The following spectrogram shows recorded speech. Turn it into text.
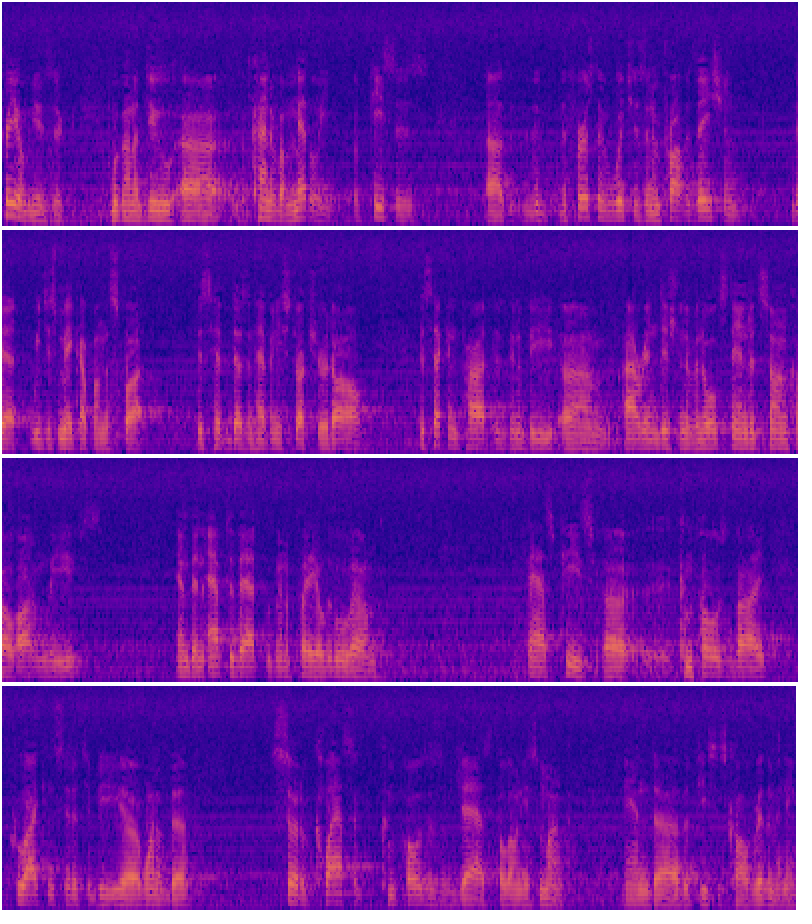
trio music, we're going to do uh, kind of a medley of pieces, uh, the, the first of which is an improvisation that we just make up on the spot. This ha doesn't have any structure at all. The second part is going to be um, our rendition of an old standard song called Autumn Leaves. And then after that, we're going to play a little um, fast piece uh, composed by who I consider to be uh, one of the sort of classic composers of jazz, Thelonious Monk. And uh, the piece is called Rhythm-a-ning.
